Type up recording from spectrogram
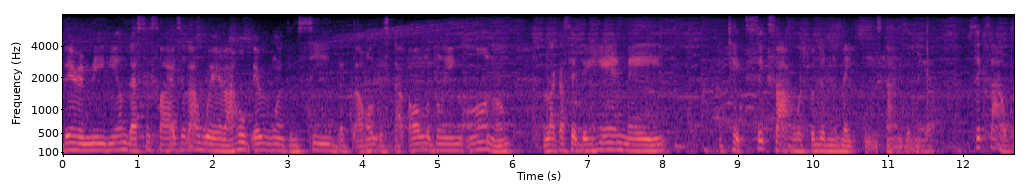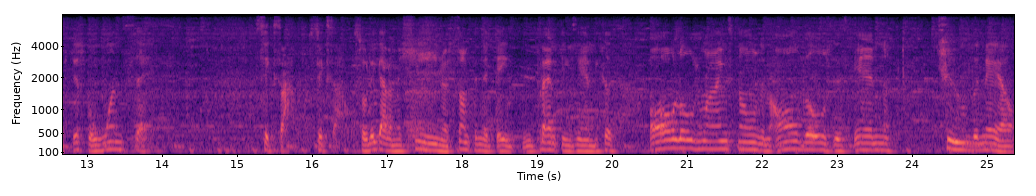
They're in medium. That's the size that I wear, and I hope everyone can see that all it's got all the bling on them. Like I said, they're handmade. It takes six hours for them to make these kinds of nails. Six hours just for one set. Six hours, six hours. So they got a machine or something that they plant these in because all those rhinestones and all those that's in to the nail.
